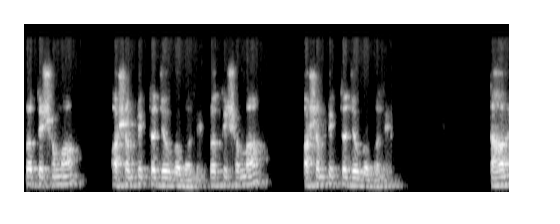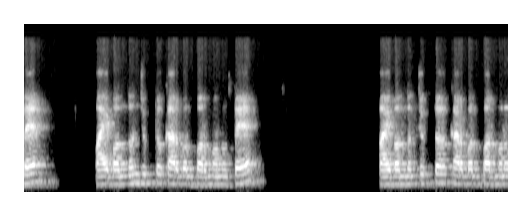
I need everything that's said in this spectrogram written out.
প্রতিসম অসম্পৃক্ত যৌগ বলে, প্রতিসম অসম্পৃক্ত যৌগ বলে। তাহলে পাই বন্ধনযুক্ত কার্বন পরমাণুতে পাই বন্ধনযুক্ত কার্বন পরমাণু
